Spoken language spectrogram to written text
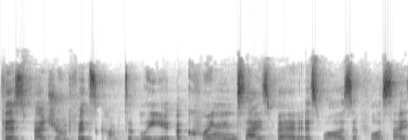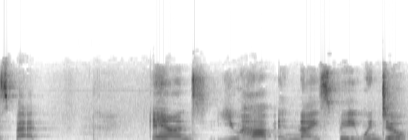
This bedroom fits comfortably a queen size bed as well as a full size bed. And you have a nice bay window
